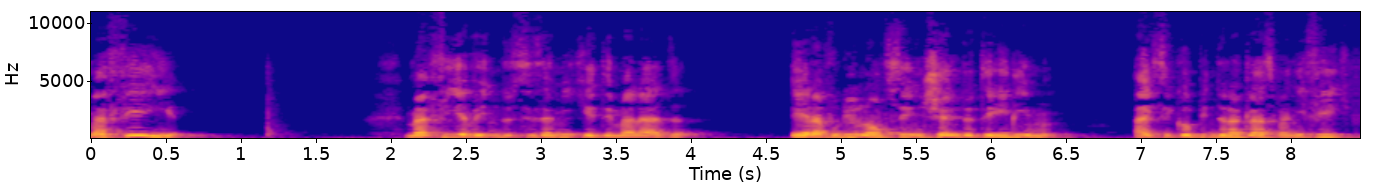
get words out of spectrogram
ma fille. Ma fille avait une de ses amies qui était malade. Et elle a voulu lancer une chaîne de Teilim avec ses copines de la classe. Magnifique.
